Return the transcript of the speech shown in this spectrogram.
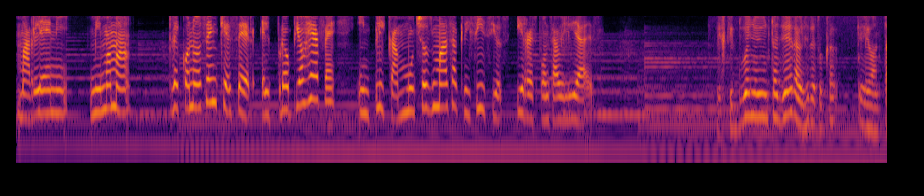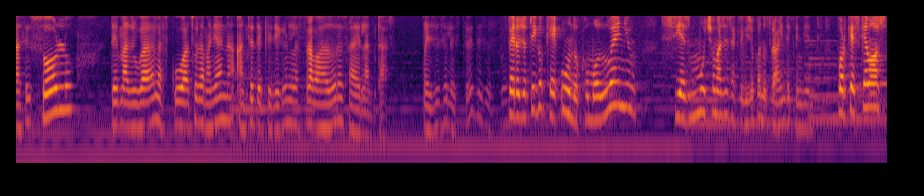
Marlene, mi mamá, reconocen que ser el propio jefe implica muchos más sacrificios y responsabilidades. El que es dueño de un taller a veces le toca levantarse solo de madrugada a las 4 de la mañana antes de que lleguen las trabajadoras a adelantar. Ese es el estrés de ser Pero yo te digo que uno como dueño si es mucho más de sacrificio cuando trabaja independiente. Porque es que vos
